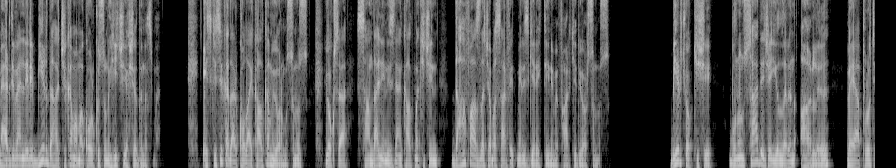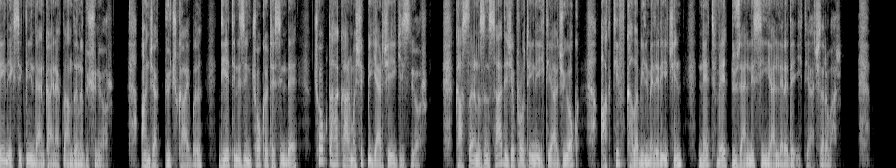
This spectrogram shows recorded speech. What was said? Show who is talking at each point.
Speaker 1: merdivenleri bir daha çıkamama korkusunu hiç yaşadınız mı? Eskisi kadar kolay kalkamıyor musunuz? Yoksa sandalyenizden kalkmak için daha fazla çaba sarf etmeniz gerektiğini mi fark ediyorsunuz? Birçok kişi bunun sadece yılların ağırlığı veya protein eksikliğinden kaynaklandığını düşünüyor. Ancak güç kaybı diyetinizin çok ötesinde çok daha karmaşık bir gerçeği gizliyor. Kaslarınızın sadece proteine ihtiyacı yok, aktif kalabilmeleri için net ve düzenli sinyallere de ihtiyaçları var.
